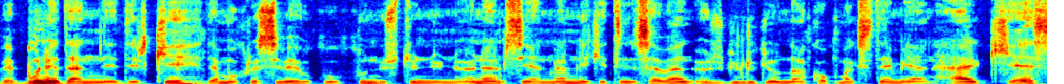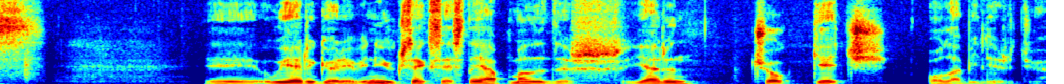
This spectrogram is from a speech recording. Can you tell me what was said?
Ve bu neden nedir ki demokrasi ve hukukun üstünlüğünü önemseyen, memleketini seven, özgürlük yolundan kopmak istemeyen herkes e, uyarı görevini yüksek sesle yapmalıdır. Yarın çok geç olabilir diyor.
